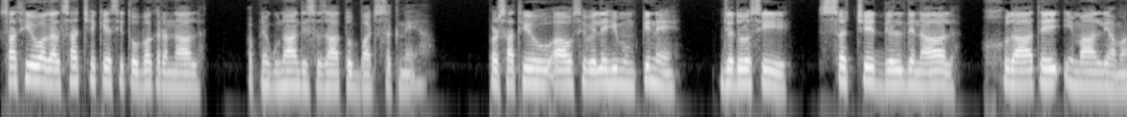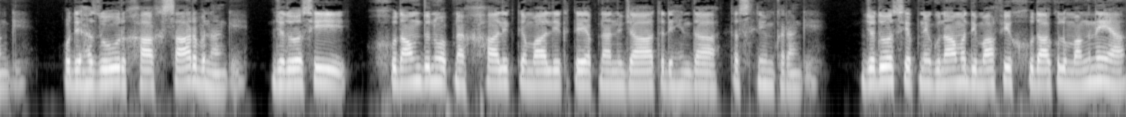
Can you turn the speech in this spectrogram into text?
ਸਾਥੀਓ, ਇਹ ਗੱਲ ਸੱਚ ਹੈ ਕਿ ਅਸੀਂ ਤੌਬਾ ਕਰਨ ਨਾਲ ਆਪਣੇ ਗੁਨਾਹ ਦੀ ਸਜ਼ਾ ਤੋਂ ਬਚ ਸਕਨੇ ਆ ਪਰ ਸਾਥੀਓ ਆ ਉਸ ਵੇਲੇ ਹੀ ਮੁਮਕਿਨ ਹੈ ਜਦੋਂ ਅਸੀਂ ਸੱਚੇ ਦਿਲ ਦੇ ਨਾਲ ਖੁਦਾ ਤੇ ਈਮਾਨ ਲਿਆਵਾਂਗੇ, ਉਹਦੇ ਹਜ਼ੂਰ ਖਾਕਸਾਰ ਬਣਾਂਗੇ। ਜਦੋਂ ਅਸੀਂ ਖੁਦਾਵੰਦ ਨੂੰ ਆਪਣਾ ਖਾਲਕ ਤੇ ਮਾਲਿਕ ਤੇ ਆਪਣਾ ਨਜਾਤ ਦੇਹਿੰਦਾ تسلیم ਕਰਾਂਗੇ ਜਦੋਂ ਅਸੀਂ ਆਪਣੇ ਗੁਨਾਹਾਂ ਦੀ ਮਾਫੀ ਖੁਦਾ ਕੋਲ ਮੰਗਨੇ ਆ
